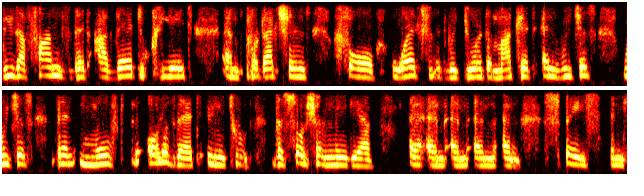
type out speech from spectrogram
these are funds that are there to create um, productions for works that we do at the market, and we just we just then moved all of that into the social media and, and, and, and space. And,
